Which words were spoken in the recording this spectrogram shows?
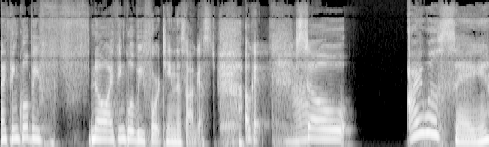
I think we'll be, f- no, I think we'll be 14 this August. Okay. So I will say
